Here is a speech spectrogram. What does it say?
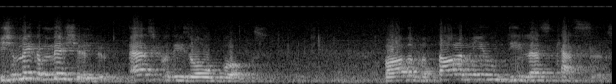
You should make a mission to ask for these old books. Father Bartholomew de las Casas,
